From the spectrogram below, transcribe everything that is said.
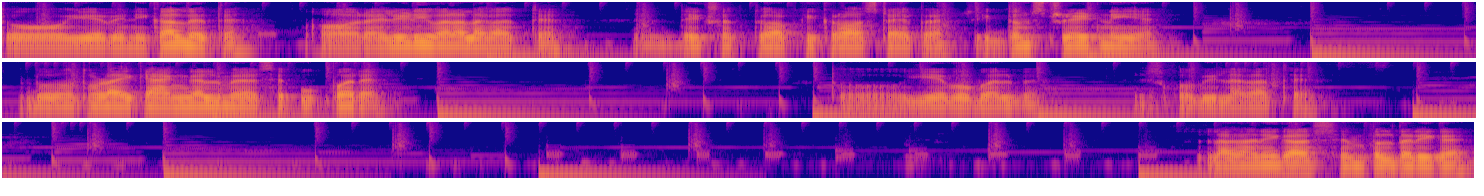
तो ये भी निकाल देते हैं और एलईडी वाला लगाते हैं। देख सकते हो आपकी क्रॉस टाइप है, एकदम स्ट्रेट नहीं है। दोनों थोड़ा एक एंगल में ऐसे ऊपर है। तो ये वो बल्ब है, इसको भी लगाते हैं। लगाने का सिंपल तरीका है।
